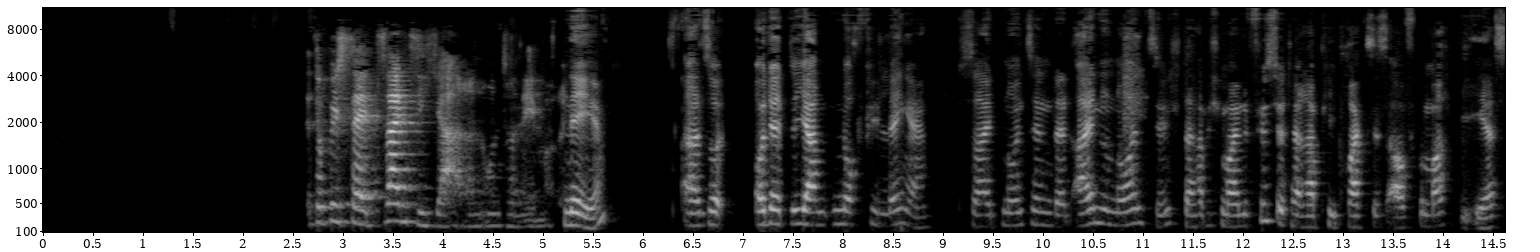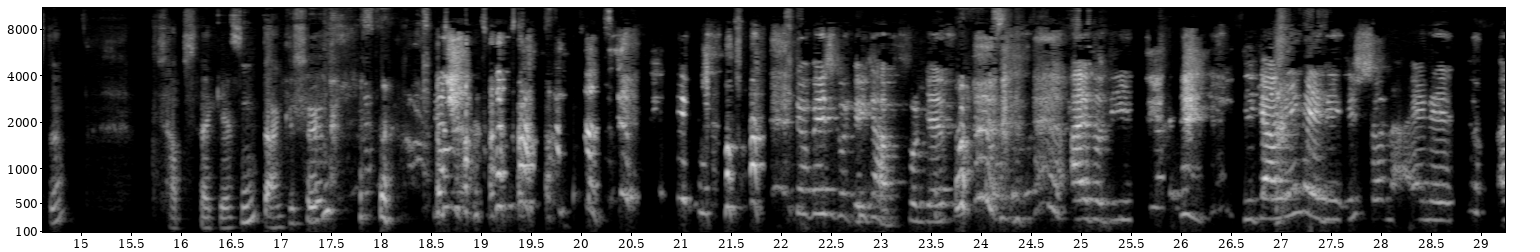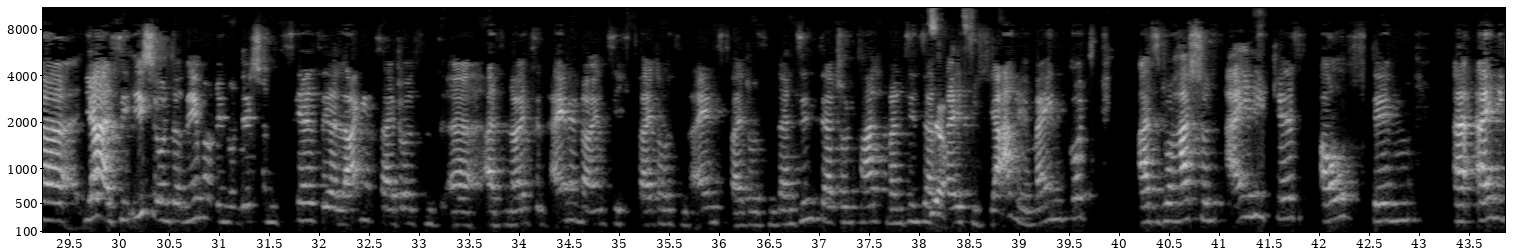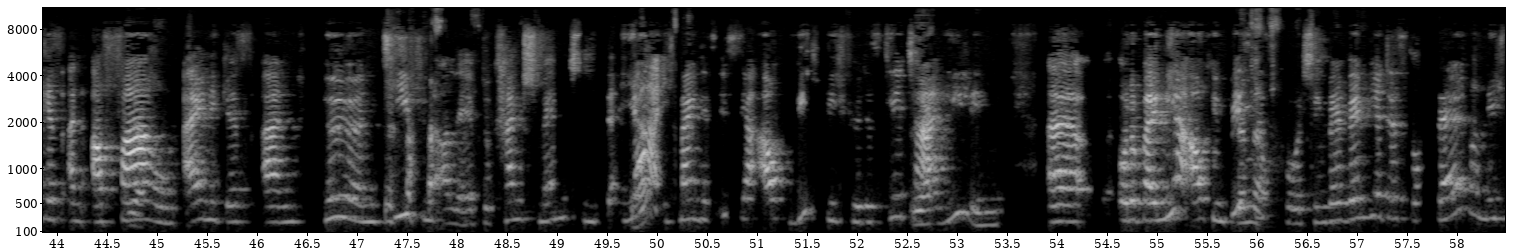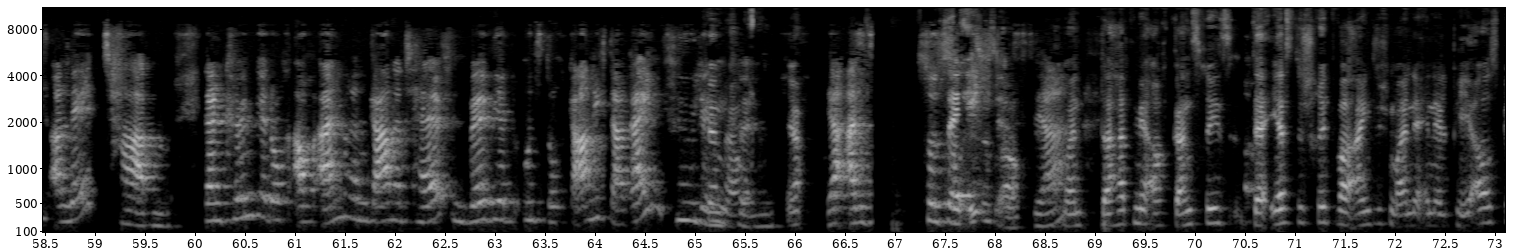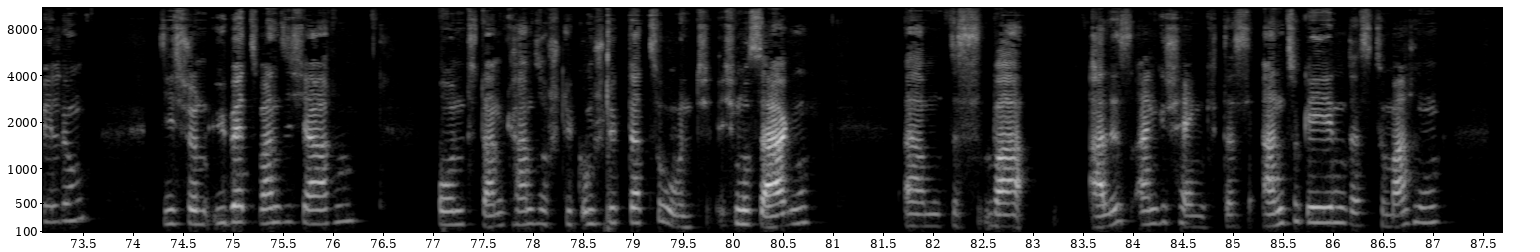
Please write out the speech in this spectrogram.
Du bist seit 20 Jahren Unternehmerin. Nee, also, oder ja, noch viel länger seit 1991. Da habe ich meine Physiotherapiepraxis aufgemacht, die erste. Ich habe es vergessen. Dankeschön. du bist gut, ich habe es vergessen. Also die, die Garine, die ist schon eine, äh, ja, sie ist Unternehmerin und ist schon sehr, sehr lange, 2000, äh, also 1991, 2001, 2000, dann sind ja schon fast, dann sind ja 30 Jahre. Mein Gott, also du hast schon einiges auf dem äh, einiges an Erfahrung, ja. einiges an Höhen, Tiefen erlebt. Du kannst Menschen, ja, ich meine, das ist ja auch wichtig für das Theta. Healing. Äh, oder bei mir auch im genau. Business Coaching, weil wenn wir das doch selber nicht erlebt haben, dann können wir doch auch anderen gar nicht helfen, weil wir uns doch gar nicht da reinfühlen genau. können. Ja. ja, also so sehe so ich es auch. Ja? Meine, da hat mir auch ganz riesig, der erste Schritt war eigentlich meine NLP-Ausbildung. Die ist schon über 20 Jahre. Und dann kam so Stück um Stück dazu. Und ich muss sagen, ähm, das war alles ein Geschenk, das anzugehen, das zu machen,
